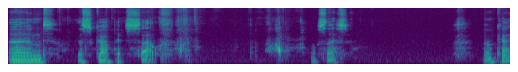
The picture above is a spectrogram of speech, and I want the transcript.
and the scope itself. What's this? Okay.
